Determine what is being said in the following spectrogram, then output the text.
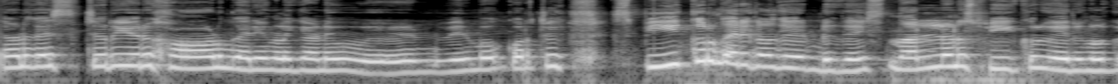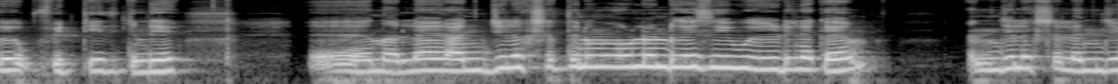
ഇതാണ് ഗൈസ് ചെറിയൊരു ഹാളും കാര്യങ്ങളൊക്കെയാണ് വരുമ്പോൾ കുറച്ച് സ്പീക്കറും കാര്യങ്ങളൊക്കെ ഉണ്ട് ഗൈസ് നല്ലോണം സ്പീക്കർ കാര്യങ്ങളൊക്കെ ഫിറ്റ് ചെയ്തിട്ടുണ്ട്. നല്ല അഞ്ച് ലക്ഷത്തിന് മുകളിലുണ്ട് ഗൈസ് ഈ വീടിനൊക്കെ. അഞ്ച് ലക്ഷം അഞ്ച്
